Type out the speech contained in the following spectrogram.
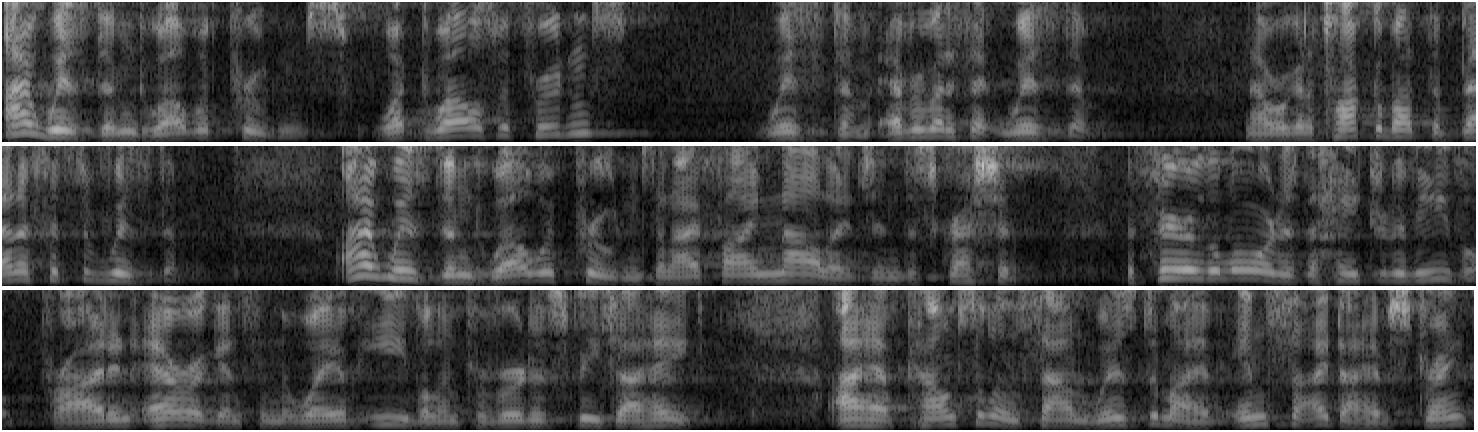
I, wisdom, dwell with prudence. What dwells with prudence? Wisdom. Everybody say wisdom. Now we're going to talk about the benefits of wisdom. I, wisdom, dwell with prudence, and I find knowledge and discretion. The fear of the Lord is the hatred of evil. Pride and arrogance in the way of evil and perverted speech I hate. I have counsel and sound wisdom. I have insight. I have strength.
